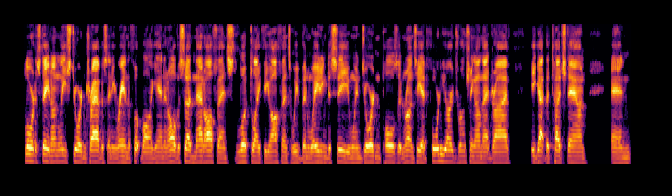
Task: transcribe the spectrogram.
Florida State unleashed Jordan Travis and he ran the football again. And all of a sudden, that offense looked like the offense we've been waiting to see when Jordan pulls it and runs. He had 40 yards rushing on that drive. He got the touchdown, and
